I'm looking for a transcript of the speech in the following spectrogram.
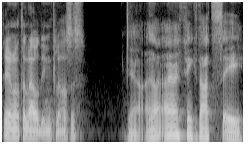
they are not allowed in classes. Yeah, and I, I think that's a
